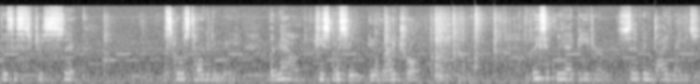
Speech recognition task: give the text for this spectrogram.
This is just sick. This girl's targeting me. But now, she's missing an elytra. Basically, I paid her seven diamonds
